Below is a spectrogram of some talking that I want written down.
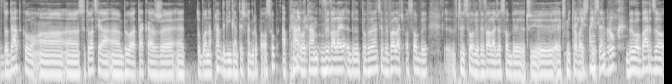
W dodatku sytuacja była taka, że to była naprawdę gigantyczna grupa osób, a prawo dobrze. tam wywala, pozwalające wywalać osoby, w cudzysłowie wywalać osoby, czy e, eksmitować bruk. było bardzo,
